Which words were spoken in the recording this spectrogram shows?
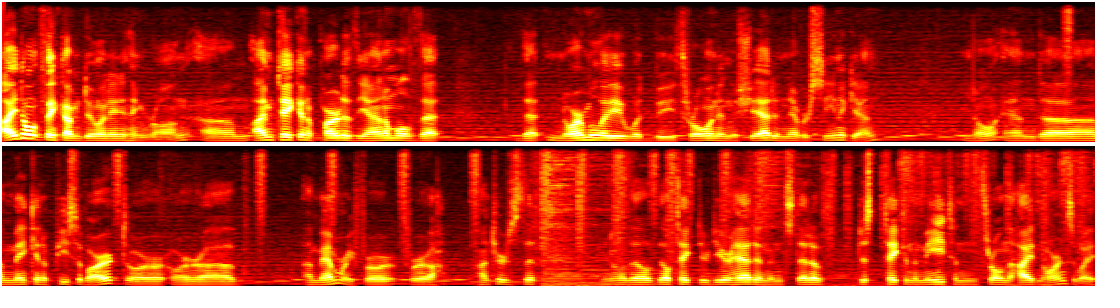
I don't think I'm doing anything wrong. Um, I'm taking a part of the animal that that normally would be thrown in the shed and never seen again, you know, and uh, making a piece of art or, or uh, a memory for, for uh, hunters that, you know, they'll, they'll take their deer head and instead of just taking the meat and throwing the hide and horns away,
